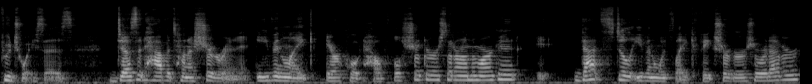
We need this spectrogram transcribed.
food choices, does it have a ton of sugar in it? Even like air quote healthful sugars that are on the market, it, that's still even with like fake sugars or whatever,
